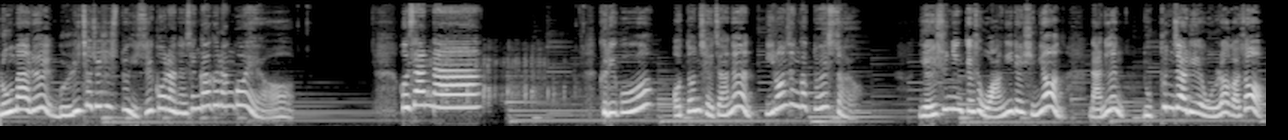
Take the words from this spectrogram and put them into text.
로마를 물리쳐 주실 수도 있을 거라는 생각을 한 거예요. 호산나! 그리고 어떤 제자는 이런 생각도 했어요. 예수님께서 왕이 되시면 나는 높은 자리에 올라가서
